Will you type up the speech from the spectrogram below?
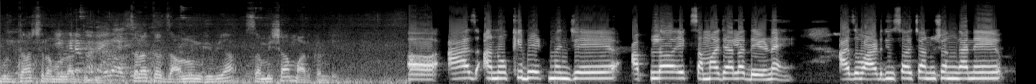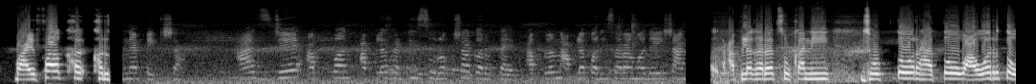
वृद्धाश्रमाला दिली? चला तर जाणून घेऊया समीषा मार्कंडे आज अनोखी भेट म्हणजे आपलं एक समाजाला देणं आहे. आज वाढदिवसाच्या अनुषंगाने वायफा ख खर्च करण्यापेक्षा आज जे आपण आपल्यासाठी सुरक्षा करतायत आपण आपल्या परिसरामध्ये शांत आपल्या घरात सुखाने झोपतो राहतो वावरतो.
